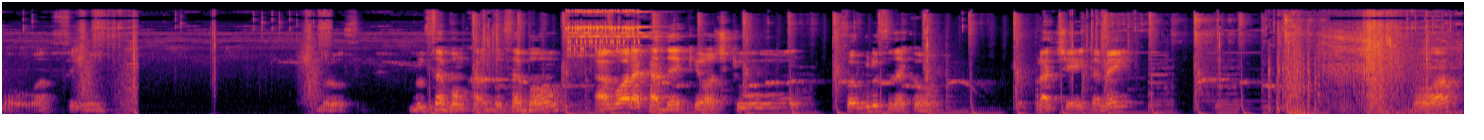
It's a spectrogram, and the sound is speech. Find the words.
Boa, filho. Bruce é bom, cara. Bruce é bom. Agora cadê que eu acho que o. Foi o Bruce, né? Que eu, eu prateei também. Boa.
